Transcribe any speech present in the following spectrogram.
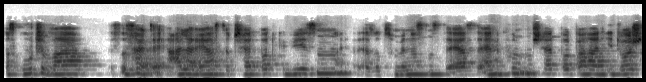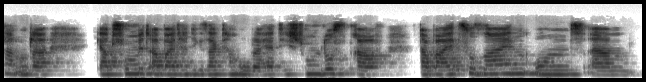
das Gute war, es ist halt der allererste Chatbot gewesen, also zumindestens der erste Endkunden-Chatbot bei HDI Deutschland. Und da gab es schon Mitarbeiter, die gesagt haben, oh, da hätte ich schon Lust drauf, dabei zu sein und ähm,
